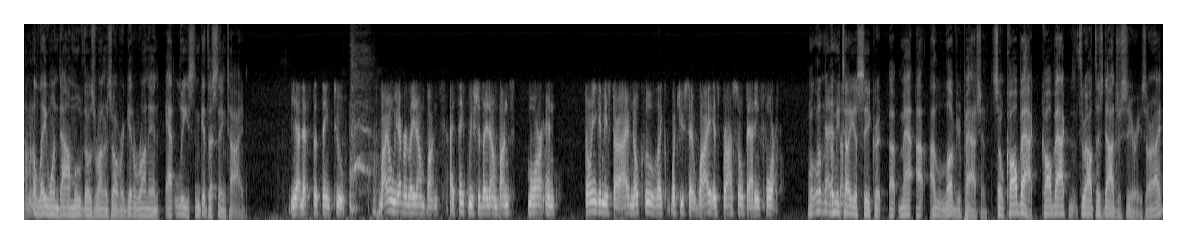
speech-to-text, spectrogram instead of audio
I'm going to lay one down, move those runners over, get a run in at least, and get this thing tied. Yeah, that's the thing too. Why don't we ever lay down buns? I think we should lay down buns more. And don't even give me a start. I have no clue. Like what you said, why is Brosseau batting fourth? Well, let, let me tell you a secret, uh, Matt. I, I love your passion. So call back, call back throughout this Dodger series. All right.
